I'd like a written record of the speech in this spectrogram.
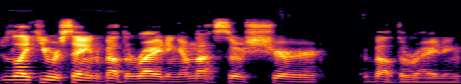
like you were saying about the writing. I'm not so sure about the writing.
